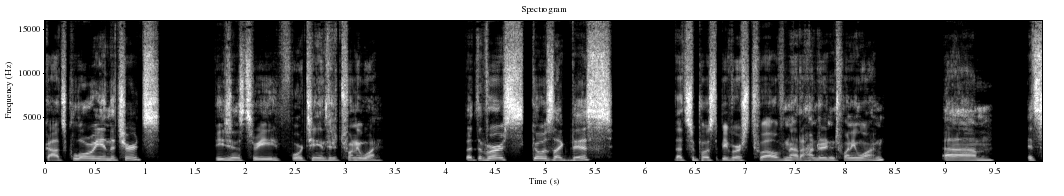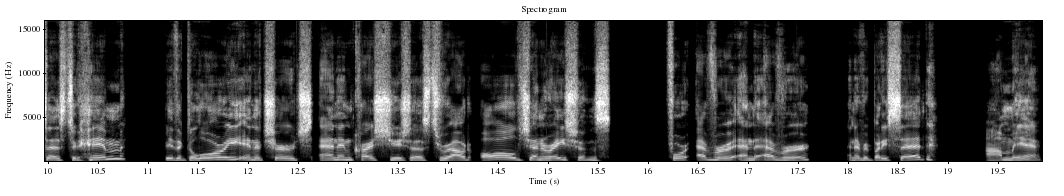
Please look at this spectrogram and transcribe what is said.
God's Glory in the Church, Ephesians 3, 14 through 21. But the verse goes like this. That's supposed to be verse 12, not 121. Um, it says, To him be the glory in the church and in Christ Jesus throughout all generations forever and ever. And everybody said, Amen.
